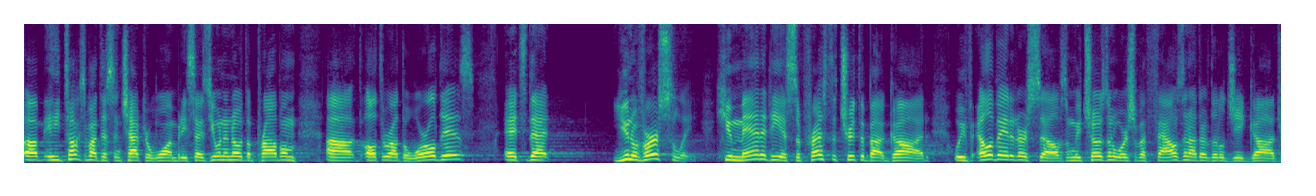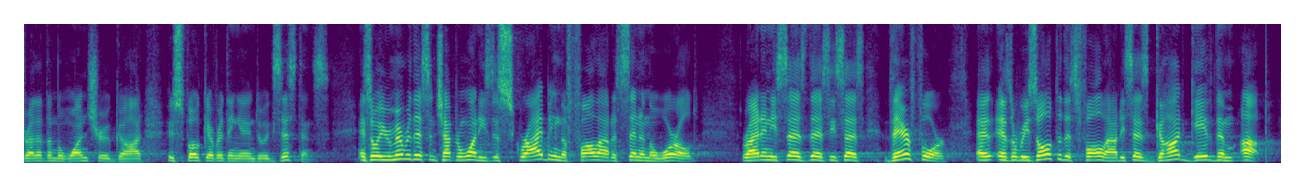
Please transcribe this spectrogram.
um, he talks about this in chapter one, but he says, You want to know what the problem uh, all throughout the world is? It's that universally, humanity has suppressed the truth about God. We've elevated ourselves and we've chosen to worship a thousand other little g gods rather than the one true God who spoke everything into existence. And so we remember this in chapter one. He's describing the fallout of sin in the world, right? And he says this He says, Therefore, as a result of this fallout, he says, God gave them up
